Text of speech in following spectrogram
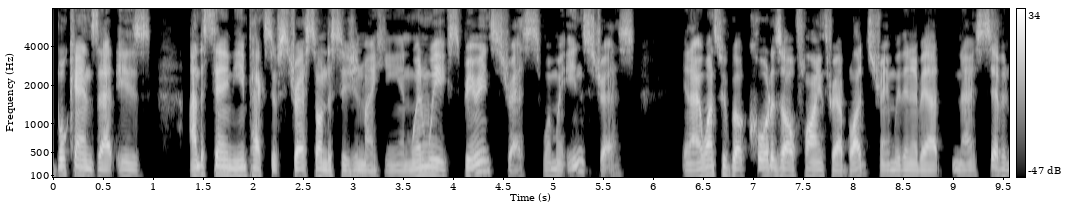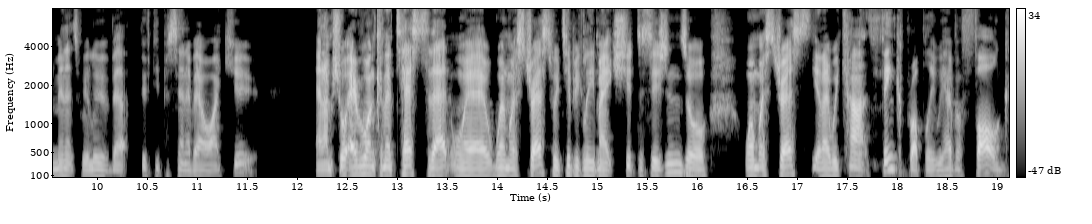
bookends that is understanding the impacts of stress on decision making. And when we experience stress, when we're in stress, you know, once we've got cortisol flying through our bloodstream, within about you know seven minutes, we lose about fifty percent of our IQ. And I'm sure everyone can attest to that. Where when we're stressed, we typically make shit decisions, or when we're stressed, you know, we can't think properly. We have a fog.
